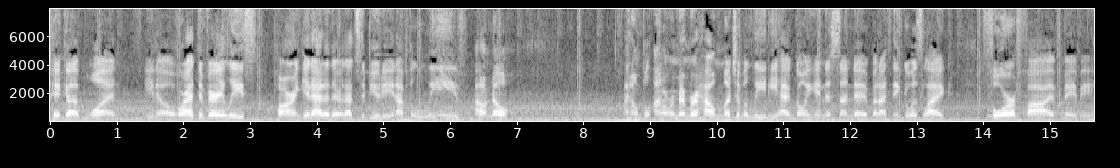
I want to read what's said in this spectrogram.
pick up one, you know, or at the very least, par and get out of there. That's the beauty. And I believe, I don't know I don't I don't remember how much of a lead he had going into Sunday, but I think it was like four or five maybe.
